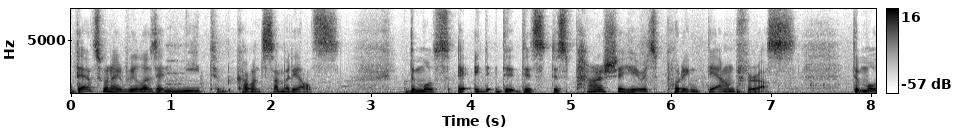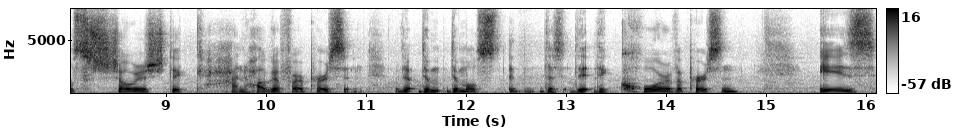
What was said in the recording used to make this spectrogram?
That's when I realize I need to come on somebody else. The most eh, eh, it, this this parasha here is putting down for us the most shorishtik hanhaga for a person. The the, the most eh, the, the the core of a person is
